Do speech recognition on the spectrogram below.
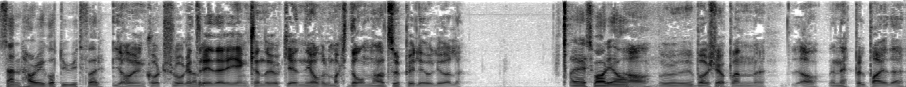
Sen har det ju gått ut för Jag har ju en kort fråga till dig där egentligen då Jocke. Ni har väl McDonalds uppe i Luleå eller? eh, svar ja. Ja, då är det bara att köpa en, ja, en äppelpaj där.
